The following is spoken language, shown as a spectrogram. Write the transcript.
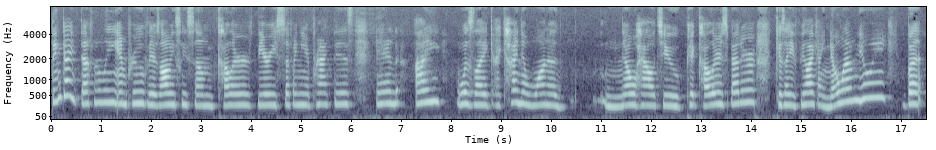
think I definitely improved. There's obviously some color theory stuff I need to practice, and I was like, I kind of want to know how to pick colors better because I feel like I know what I'm doing, but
